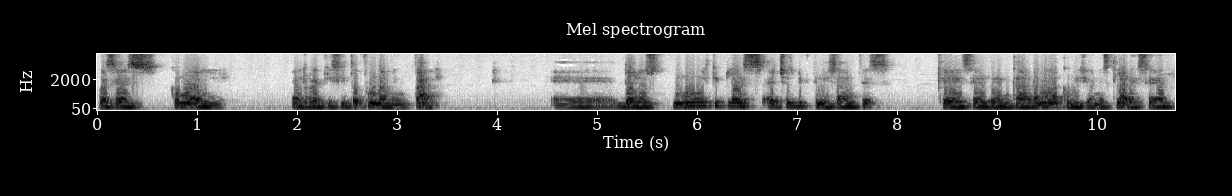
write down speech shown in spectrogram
pues es como el, el requisito fundamental eh, de los múltiples hechos victimizantes que se le encargan a la comisión esclarecer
